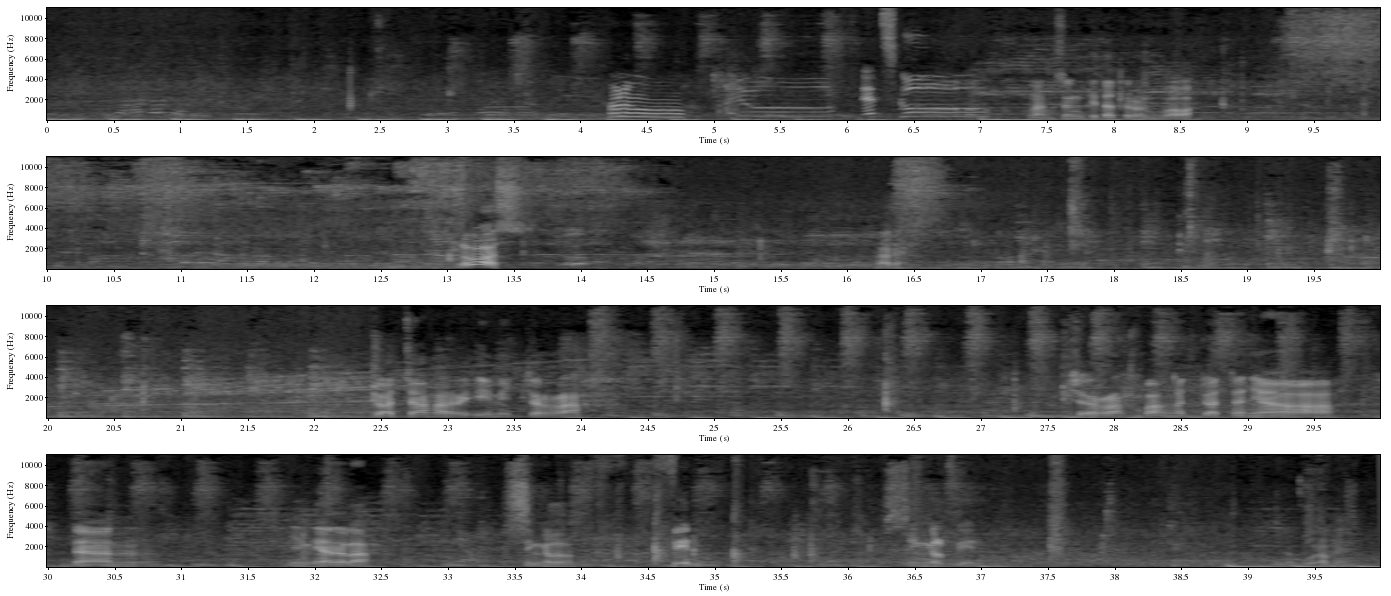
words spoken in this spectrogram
Halo. Ayo, let's go. Langsung kita turun ke bawah. Halo bos. Ada. Cuaca hari ini cerah. Cerah banget cuacanya. Dan ini adalah single fin. Single fin. Buram ya.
